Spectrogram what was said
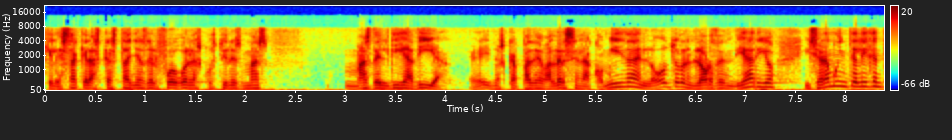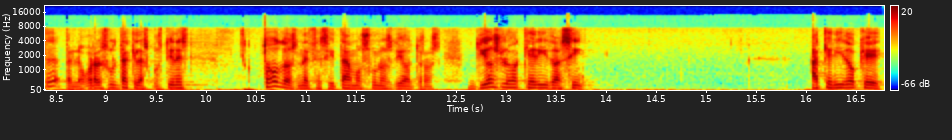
le saque las castañas del fuego en las cuestiones más, más del día a día, ¿eh? y no es capaz de valerse en la comida, en lo otro, en el orden diario, y será muy inteligente, pero luego resulta que las cuestiones, todos necesitamos unos de otros. Dios lo ha querido así. Ha querido que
